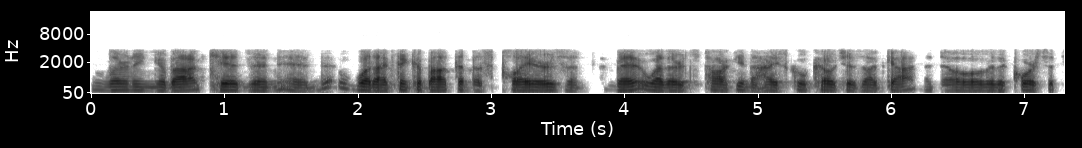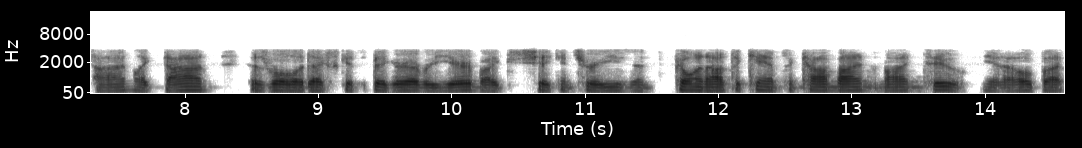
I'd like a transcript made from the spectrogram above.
learning about kids and and what I think about them as players. And whether it's talking to high school coaches I've gotten to know over the course of time like Don his Rolodex gets bigger every year by shaking trees and going out to camps and combines mine too you know but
